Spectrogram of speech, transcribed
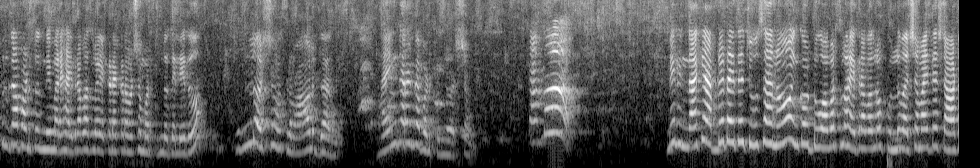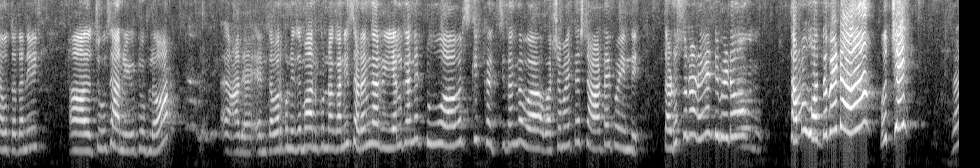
ఫుల్గా పడుతుంది. మరి హైదరాబాద్లో ఎక్కడెక్కడ వర్షం పడుతుందో తెలియదు. ఫుల్ వర్షం అసలు మామూలుగా కాదు. భయంకరంగా పడుతుంది వర్షం. నేను ఇందాకే అప్డేట్ అయితే చూశాను. ఇంకో టూ అవర్స్లో హైదరాబాద్లో ఫుల్ వర్షం అయితే స్టార్ట్ అవుతుందని చూశాను యూట్యూబ్లో. అదే ఎంతవరకు నిజమో అనుకున్నా కానీ సడన్గా రియల్గానే టూ అవర్స్కి ఖచ్చితంగా వర్షం అయితే స్టార్ట్ అయిపోయింది. తడుస్తున్నాడా ఏంటి వీడు? తమ్ము వద్దు బేటా! వచ్చే! రా.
